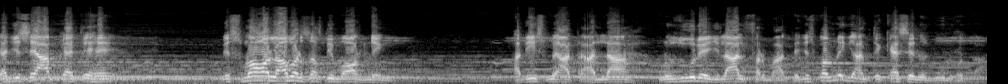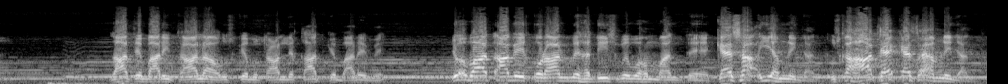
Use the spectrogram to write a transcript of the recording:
या जिसे आप कहते हैं the small hours of the morning हदीस में आता अल्लाह नजूर इजलाल फरमाते जिसको हम नहीं जानते कैसे नजूल होता है। ज़ात बारी ताला और उसके मुतक़ात के बारे में, जो बात आ गई कुरान में, हदीस में, वो हम मानते हैं। कैसा, ये हम नहीं जानते। उसका हाथ है, कैसा है, हम नहीं जानते।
